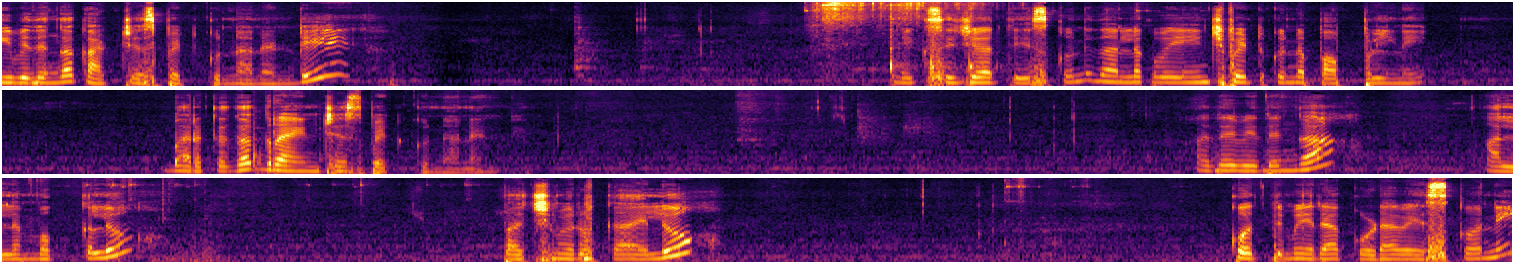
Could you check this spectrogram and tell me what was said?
ఈ విధంగా కట్ చేసి పెట్టుకున్నానండి. మిక్సీ జార్ తీసుకొని దానిలోకి వేయించి పెట్టుకున్న పప్పుల్ని బరకగా గ్రైండ్ చేసి పెట్టుకున్నానండి. అదేవిధంగా అల్లం ముక్కలు పచ్చిమిరపకాయలు కొత్తిమీర కూడా వేసుకొని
